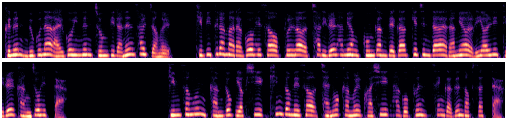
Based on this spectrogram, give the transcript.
그는 누구나 알고 있는 좀비라는 설정을 TV 드라마라고 해서 불러 처리를 하면 공감대가 깨진다라며 리얼리티를 강조했다. 김성훈 감독 역시 킹덤에서 잔혹함을 과시하고픈 생각은 없었다.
